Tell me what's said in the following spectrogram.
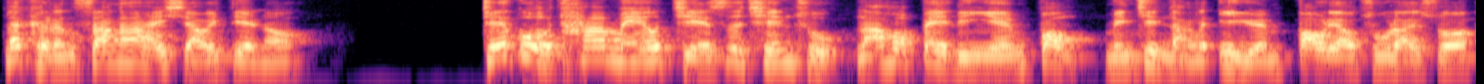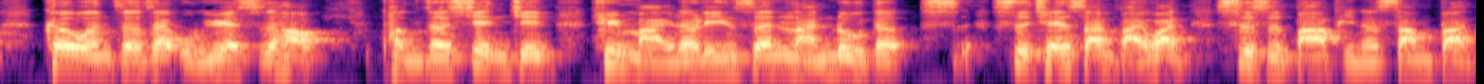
那可能伤害还小一点哦。结果他没有解释清楚，然后被林元凤、民进党的议员爆料出来说，柯文哲在五月十号捧着现金去买了林森南路的四四千三百万四十八平的商办，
